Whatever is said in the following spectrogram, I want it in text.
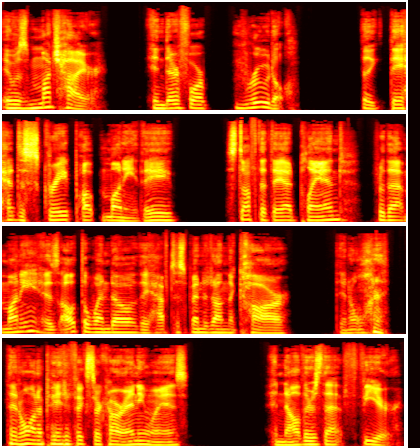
it was much higher and therefore brutal. They, they had to scrape up money. They, stuff that they had planned for that money is out the window. They have to spend it on the car. They don't want to, they don't want to pay to fix their car anyways. And now there's that fear.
